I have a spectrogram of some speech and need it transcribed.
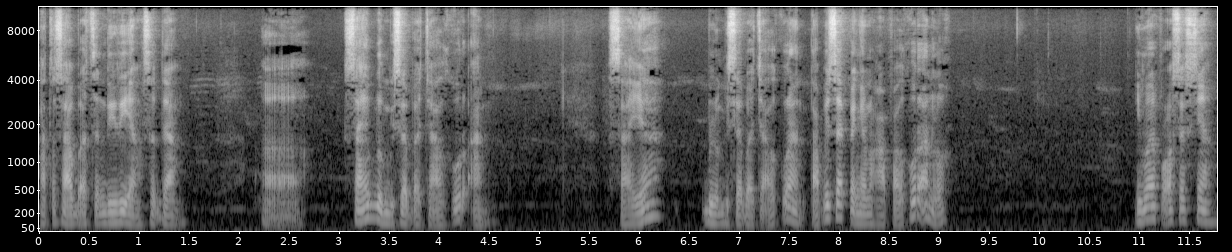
atau sahabat sendiri yang sedang uh, saya belum bisa baca Al-Quran, saya belum bisa baca Al-Quran, tapi saya pengen menghafal Quran loh gimana prosesnya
